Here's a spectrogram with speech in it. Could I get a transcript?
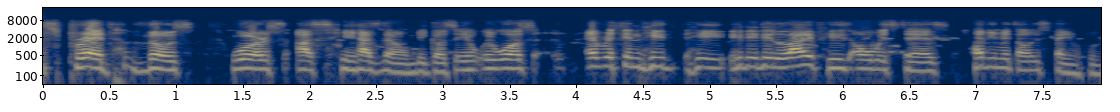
spread those words as he has done because it, it was everything he, he he did in life. He always says heavy metal is painful.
